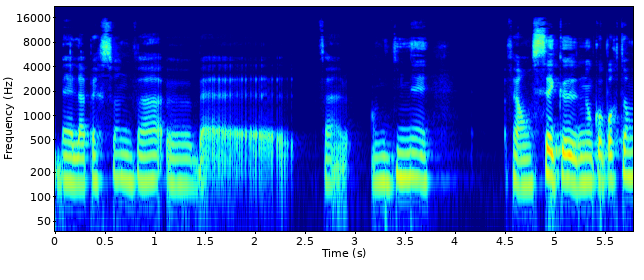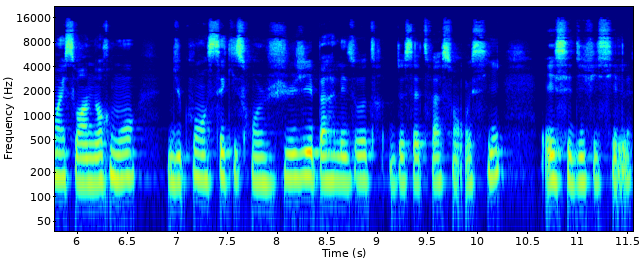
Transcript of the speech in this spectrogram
ben, la personne va, euh, ben, en guillemets, enfin, on sait que nos comportements ils sont anormaux, du coup on sait qu'ils seront jugés par les autres de cette façon aussi, et c'est difficile.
